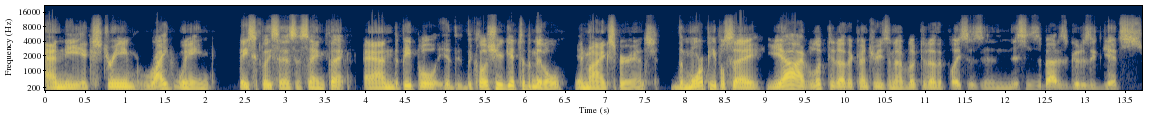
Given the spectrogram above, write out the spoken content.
And the extreme right wing basically says the same thing. And the people, the closer you get to the middle, in my experience, the more people say, Yeah, I've looked at other countries and I've looked at other places, and this is about as good as it gets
